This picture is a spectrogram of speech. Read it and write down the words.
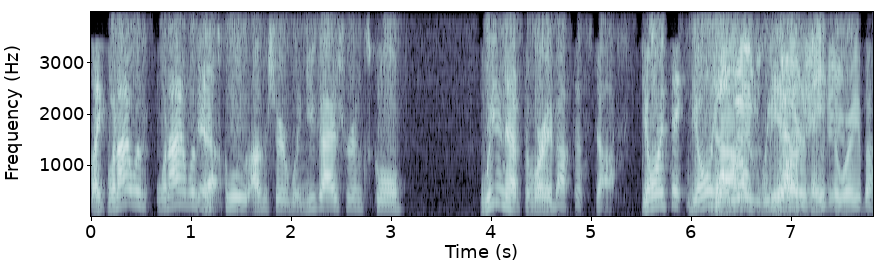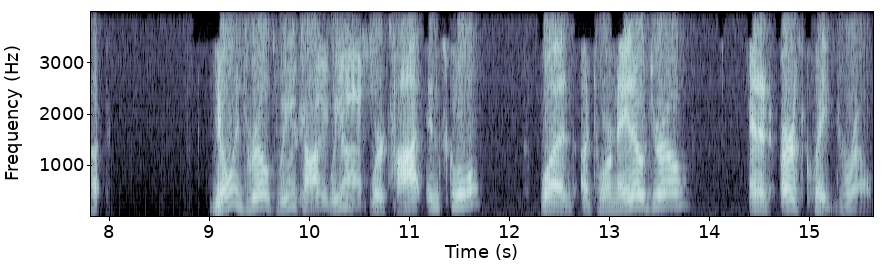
Like when I was when I was Yeah. in school, I'm sure when you guys were in school, we didn't have to worry about this stuff. The only thing, the only No, drills we we had had to take, to worry about. the only drills we taught we Josh. were taught in school was a tornado drill and an earthquake drill.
